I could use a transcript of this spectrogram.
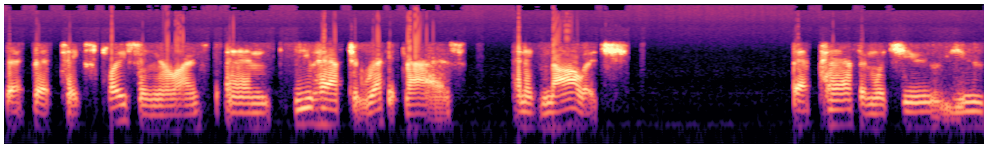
that that takes place in your life, and you have to recognize and acknowledge that path in which you you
